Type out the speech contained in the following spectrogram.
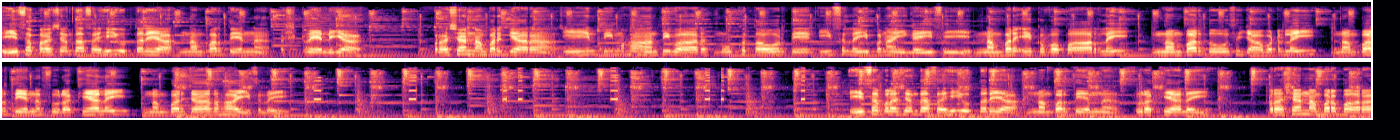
ਇਸ ਪ੍ਰਸ਼ਨ ਦਾ ਸਹੀ ਉੱਤਰ ਆ, ਨੰਬਰ 3 ਆਸਟ੍ਰੇਲੀਆ। ਪ੍ਰਸ਼ਨ ਨੰਬਰ 11 ਚੀਨ ਦੀ ਮਹਾਨ ਦੀਵਾਰ ਮੁੱਖ ਤੌਰ ਤੇ ਕਿਸ ਲਈ ਬਣਾਈ ਗਈ ਸੀ? ਨੰਬਰ 1 ਵਪਾਰ ਲਈ। ਨੰਬਰ 2 ਸਜਾਵਟ ਲਈ। ਨੰਬਰ 3 ਸੁਰੱਖਿਆ ਲਈ। ਨੰਬਰ 4 ਰਹਾਇਸ਼ ਲਈ। ਇਸ ਪ੍ਰਸ਼ਨ ਦਾ ਸਹੀ ਉੱਤਰ ਆ, ਨੰਬਰ 3 ਸੁਰੱਖਿਆ ਲਈ। ਪ੍ਰਸ਼ਨ ਨੰਬਰ 12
